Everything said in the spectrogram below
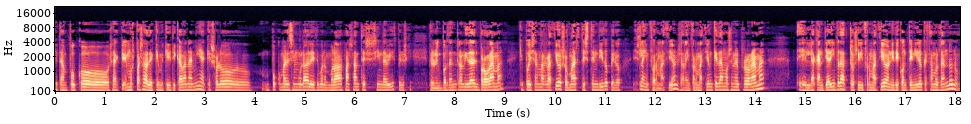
que tampoco, o sea, que hemos pasado de que me criticaban a mí a que solo un poco más disimulado, de decir, bueno, molabas más antes sin David, pero es que, pero lo importante en realidad del programa, que puede ser más gracioso, más extendido, pero es la información, o sea, la información que damos en el programa, eh, la cantidad de datos y de información y de contenido que estamos dando, no,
